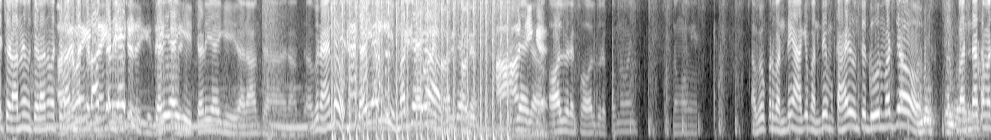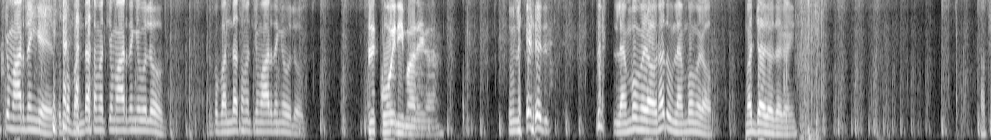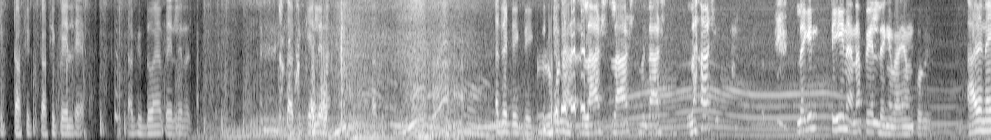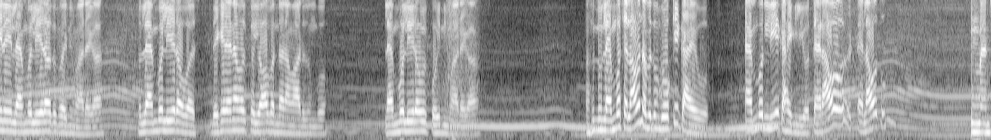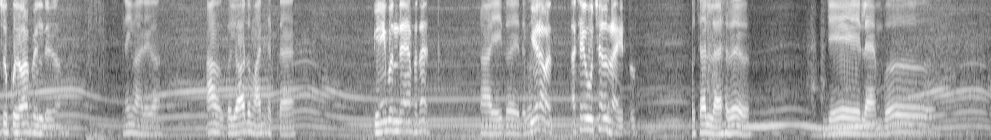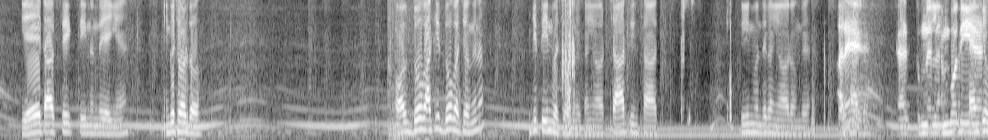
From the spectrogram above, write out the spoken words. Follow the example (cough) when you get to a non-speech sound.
चढ़ाने में चढ़ाने में चढ़ाने में चढ़ा चढ़ जाएगी चढ़ेगी, चढ़ जाएगी चढ़ जाएगी आराम से हाँ, आराम से। अबे रहने दो चढ़ जाएगी मर (laughs) जाएगा मर जाएगा. हाँ, हाँ, ठीक है। ऑल में रखो ऑल में रखो ना भाई अबे ऊपर बंदे आगे बंदे कहा है उनसे दूर मत जाओ। बंदा समझ के मार देंगे तुमको बंदा समझ के मार देंगे वो लोग। तुमको बंदा समझ के मार देंगे वो लोग। अरे कोई नहीं मारेगा। तुम लेट लैम्बो में रहो ना तुम लैम्बो में रहो। मत जाओ जाओ कहीं। टॉक्सिक टॉक्सिक टॉक्सिक पेल दे। टॉक्सिक दो हैं पेल लेना टॉक्सिक खेल लेना टॉक्सिक अच्छा ठीक ठीक रुको ना लास्ट लास्ट में लास्ट लास्ट लेकिन तीन है ना पेल देंगे भाई हमको भी। अरे नहीं नहीं लैम्बो लिए रहो तो कोई नहीं मारेगा। तो लैम्बो लिए रहो बस। देखे रहना बस कोई और बंदा ना मारे तुमको। लैम्बो लिए रहो कोई नहीं मारेगा। तुम लैम्बो चलाओ ना तुम रोके काहे हो? लैम्बो लिए काहे के लिए हो? तहराओ टहलाओ तुम। बेंचो कोई और पेल देगा। नहीं मारेगा। हाँ कोई और तो मार ही सकता है। यही बंदे हैं पता है? हाँ यही तो है देखो। ये रहा। अच्छा ये उछल रहा है तो। उछल रहा है। ये लैम्बो ये टॉक्सिक तीन बंदे यही हैं। इनको छोड़ दो। और दो बाकी दो बचे होंगे ना? कि तीन बचे होंगे कहीं और। चार तीन सात। तीन बंदे कहीं और होंगे। अरे यार तुमने लैम्बो दी है।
